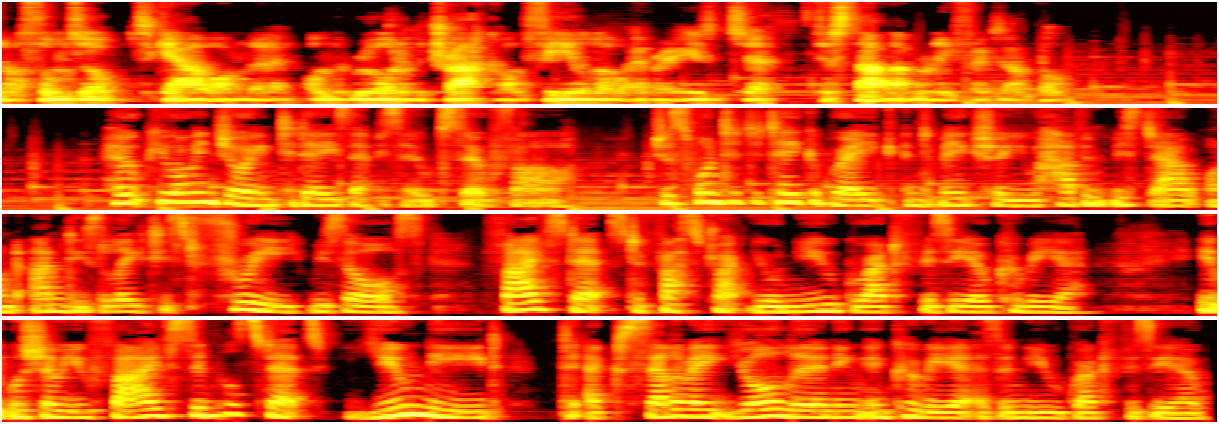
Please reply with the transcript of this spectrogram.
you know thumbs up to get out on the on the road or the track or the field or whatever it is to to start that running, for example. Hope you are enjoying today's episode so far. Just wanted to take a break and make sure you haven't missed out on Andy's latest free resource, Five Steps to Fast Track Your New Grad Physio Career. It will show you five simple steps you need to accelerate your learning and career as a new grad physio.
